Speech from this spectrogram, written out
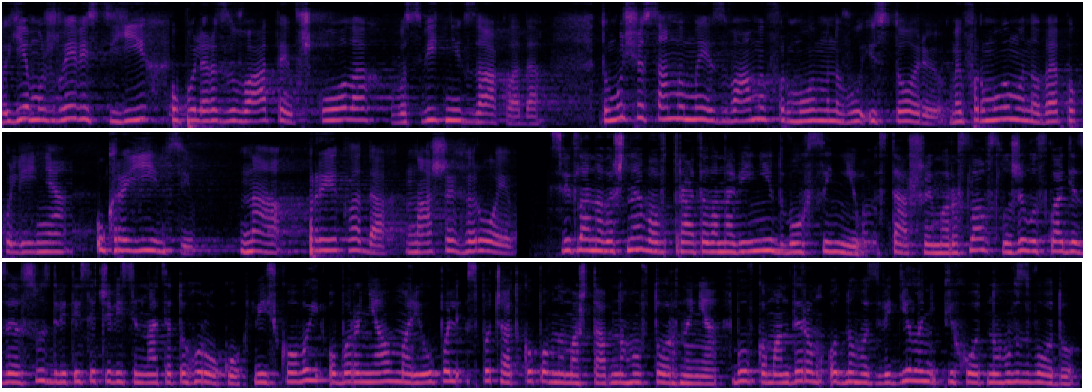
Є можливість їх популяризувати в школах, в освітніх закладах. Тому що саме ми з вами формуємо нову історію. Ми формуємо нове покоління українців на прикладах наших героїв. Світлана Вишнева втратила на війні двох синів. Старший Мирослав служив у складі ЗСУ з 2018 року. Військовий обороняв Маріуполь з початку повномасштабного вторгнення. Був командиром одного з відділень піхотного взводу.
